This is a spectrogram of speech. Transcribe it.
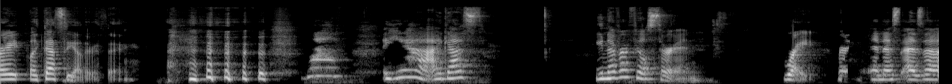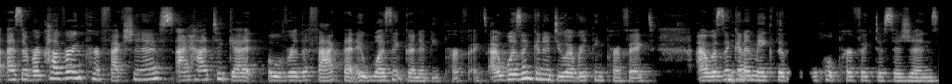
right? Like that's the other thing. well, yeah, I guess you never feel certain. Right. Right. And as, as a as a recovering perfectionist, I had to get over the fact that it wasn't going to be perfect. I wasn't going to do everything perfect. I wasn't yeah. going to make the quote perfect decisions.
